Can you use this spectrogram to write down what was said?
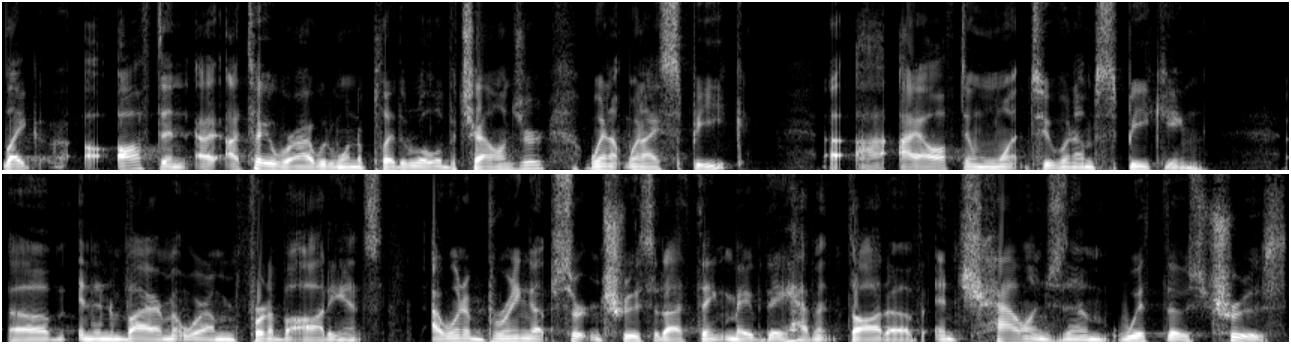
Like often, I, I tell you where I would want to play the role of a challenger when when I speak. I, I often want to when I'm speaking um, in an environment where I'm in front of an audience. I want to bring up certain truths that I think maybe they haven't thought of and challenge them with those truths.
